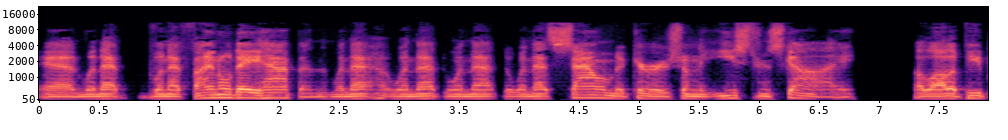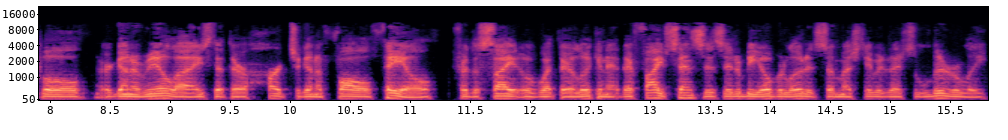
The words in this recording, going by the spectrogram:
And when that when that final day happened, when that when that when that when that sound occurs from the eastern sky, a lot of people are going to realize that their hearts are going to fall fail for the sight of what they're looking at. Their five senses it'll be overloaded so much they would just literally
